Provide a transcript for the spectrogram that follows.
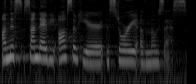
On this Sunday, we also hear the story of Moses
